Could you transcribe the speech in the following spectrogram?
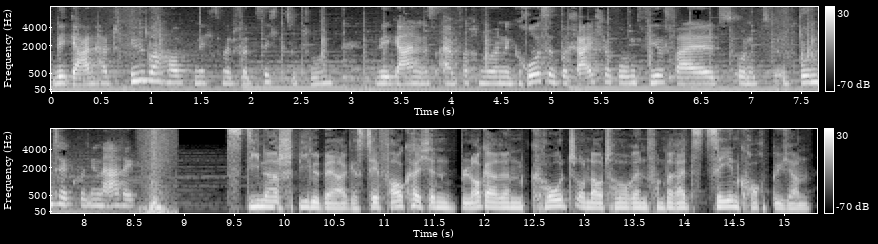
Vegan hat überhaupt nichts mit Verzicht zu tun. Vegan ist einfach nur eine große Bereicherung, Vielfalt und bunte Kulinarik. Stina Spiegelberg ist TV-Köchin, Bloggerin, Coach und Autorin von bereits zehn Kochbüchern.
